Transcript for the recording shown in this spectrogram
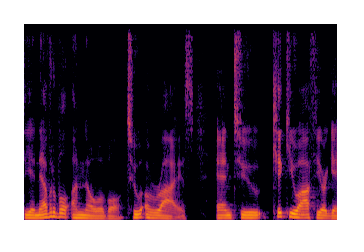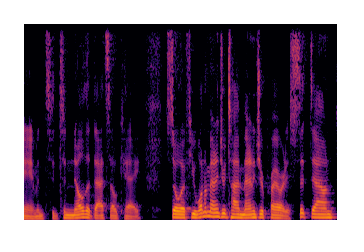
the inevitable unknowable to arise and to kick you off your game and to, to know that that's okay. So if you want to manage your time, manage your priorities, sit down,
